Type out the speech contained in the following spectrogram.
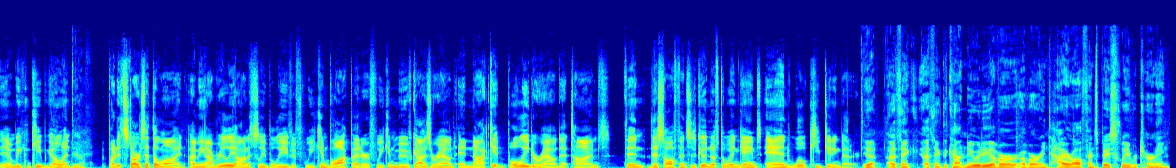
and, and we can keep going. Yeah. But it starts at the line. I mean, I really honestly believe if we can block better, if we can move guys around and not get bullied around at times, then this offense is good enough to win games and we'll keep getting better. Yeah, I think I think the continuity of our of our entire offense basically returning.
